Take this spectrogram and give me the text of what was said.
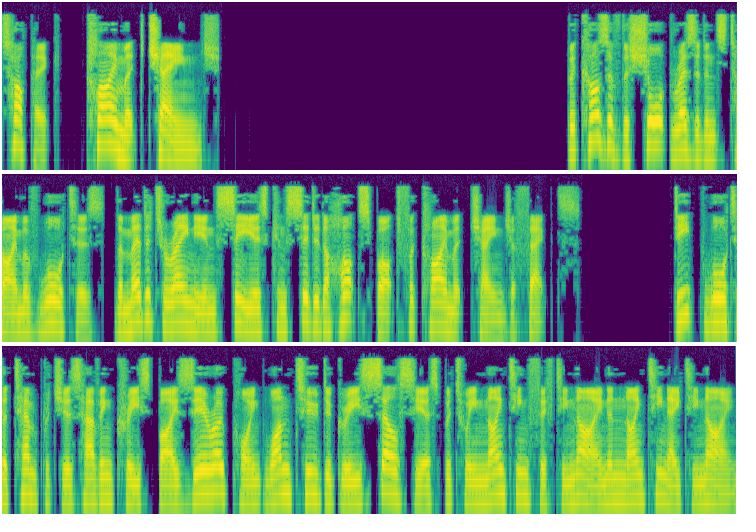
Topic: Climate change Because of the short residence time of waters, the Mediterranean Sea is considered a hotspot for climate change effects. Deep water temperatures have increased by 0.12 degrees Celsius between 1959 and 1989.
